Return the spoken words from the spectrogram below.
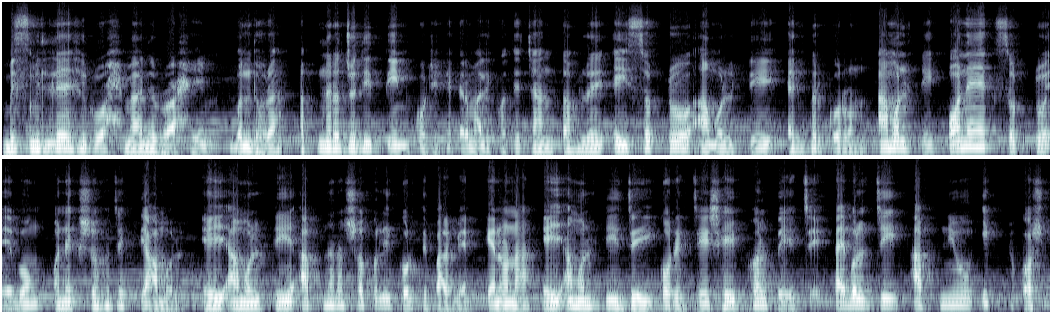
বিসমিল্লাহ রহমান রাহিম। বন্ধুরা, আপনারা যদি তিন কোটি টাকার মালিক হতে চান, তাহলে এই ছোট্ট আমলটি একবার করুন। আমলটি অনেক ছোট্ট এবং অনেক সহজ একটি আমল। এই আমলটি আপনারা সকলেই করতে পারবেন। কেননা এই আমলটি যেই করেছে, সেই ফল পেয়েছে। তাই বলছি, আপনিও একটু কষ্ট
